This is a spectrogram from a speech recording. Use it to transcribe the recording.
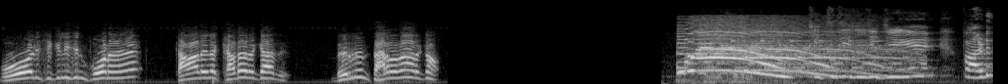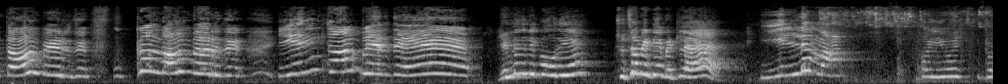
போலீஸ் கிளிச்சுன்னு போன காலையில கடை இருக்காது. வெறும் தரதான் இருக்கும் படுத்தாலும் போயிருது உட்கார்ந்தாலும் போயிருது எந்தாலும் போயிருது என்னது நீ போகுது சுச்சா போயிட்டே பெட்ல இல்லம்மா. ஐயோ இப்போ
